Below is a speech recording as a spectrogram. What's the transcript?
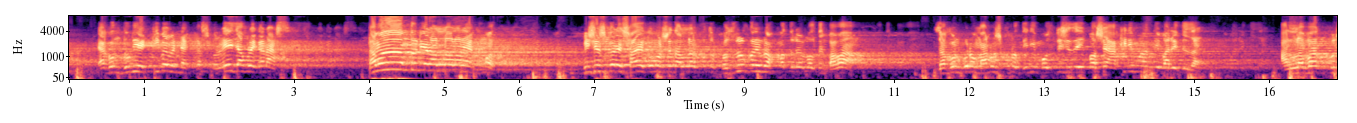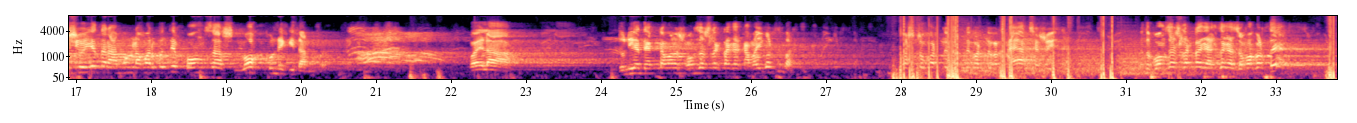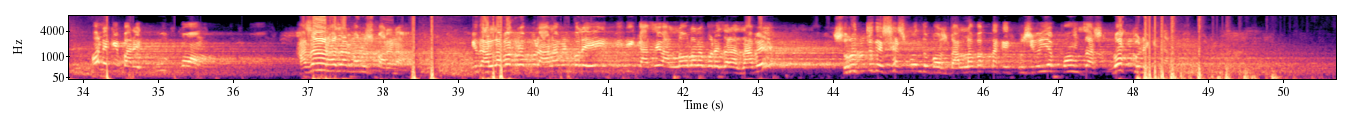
এখন দুনিয়া কীভাবে ন্যাক কাজ করে এই যে আমরা এখানে আসছি। তাম দুনিয়ার আল্লাহ একমত। বিশেষ করে শাহেক মোর্শেদ আল্লাহর কত ফজলুল করিম রহমতুল্লাহ বলতেন, বাবা, যখন কোনো মানুষ কোনো দিনই মজলিসে যেই বসে, আখিরি মনে দিয়ে বাড়িতে যায়। আল্লাহবাক খুশি হইয়া তার আমল নামার মধ্যে পঞ্চাশ লক্ষ নেকি দান করে। কয়লা দুনিয়াতে একটা মানুষ পঞ্চাশ লাখ টাকা কামাই করতে পারে? কষ্ট করতে করতে করতে করতে হায়াত শেষ হয়ে যায়। কিন্তু পঞ্চাশ লাখ টাকা এক জায়গায় জমা করতে অনেকে পারে খুব কম। হাজার হাজার মানুষ পারে না। কিন্তু আল্লাহ রব্বুল আলামিন বলে, এই দিদি কাজে আল্লাহরা বলে, যারা যাবে, শুরুর থেকে শেষ পর্যন্ত বসবে। আল্লাহ তাকে খুশি হইয়া পঞ্চাশ লক্ষ নাকি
